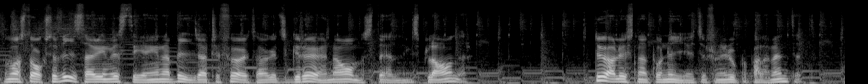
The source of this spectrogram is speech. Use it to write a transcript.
De måste också visa hur investeringarna bidrar till företagets gröna omställningsplaner. Du har lyssnat på nyheter från Europaparlamentet.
